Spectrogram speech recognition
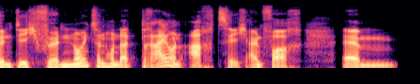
finde ich für 1983 einfach ähm,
